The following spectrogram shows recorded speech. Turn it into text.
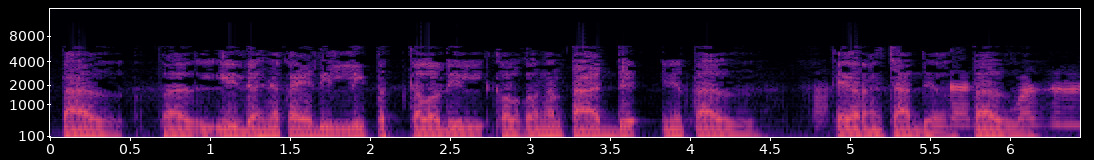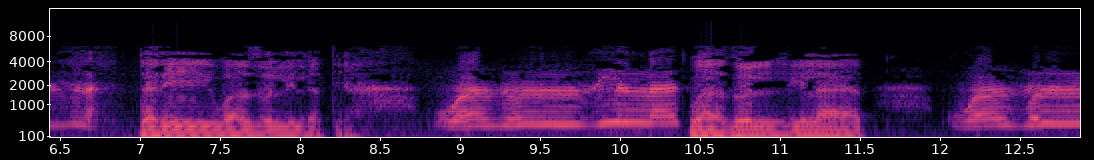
tal tal lidahnya kayak dilipat kalau di kalau kan tade ini tal kayak orang cadel tal dari wazul lilat ya wazul zilat wazul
